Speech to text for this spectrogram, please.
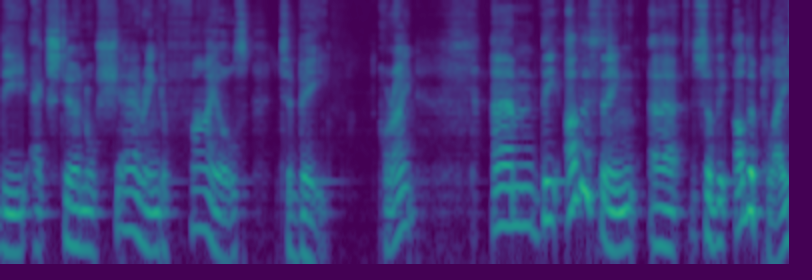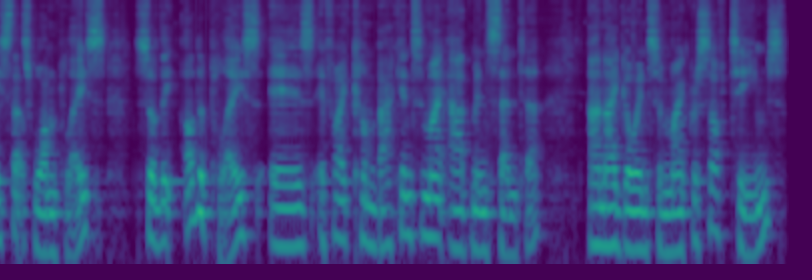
the external sharing of files to be. All right. Um, the other thing, uh, so the other place, that's one place. So the other place is if I come back into my admin center and I go into Microsoft Teams,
